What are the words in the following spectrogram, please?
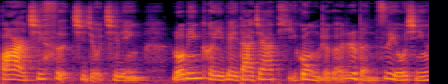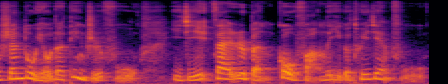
八二七四七九七零。罗宾可以为大家提供这个日本自由行深度游的定制服务，以及在日本购房的一个推荐服务。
